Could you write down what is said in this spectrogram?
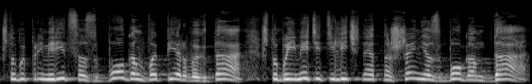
чтобы примириться с Богом, во-первых, да. Чтобы иметь эти личные отношения с Богом, да.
